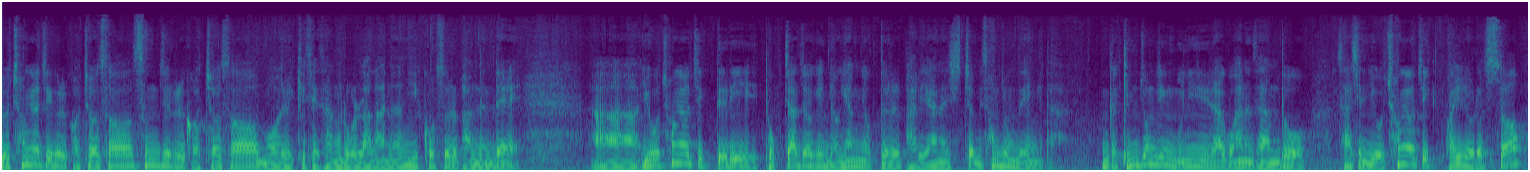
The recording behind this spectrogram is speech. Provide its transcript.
요 청여직을 거쳐서 승지를 거쳐서 뭐 이렇게 재상으로 올라가는 이 코스를 밟는데 아, 요 청여직들이 독자적인 영향력들을 발휘하는 시점이 성종대입니다. 그러니까 김종직 문인이라고 하는 사람도 사실 이 청여직 관료로서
